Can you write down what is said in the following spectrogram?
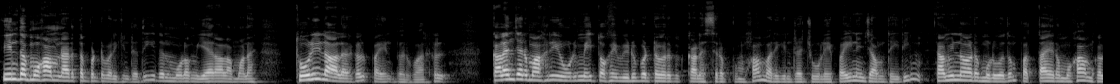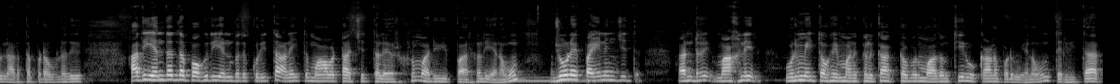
இந்த முகாம் நடத்தப்பட்டு வருகின்றது. இதன் மூலம் ஏராளமான தொழிலாளர்கள் பயன்பெறுவார்கள். கலைஞர் மகளிர் உரிமை தொகை விடுபட்டவர்களுக்கான சிறப்பு முகாம் வருகின்ற ஜூலை பதினைஞ்சாம் தேதி தமிழ்நாடு முழுவதும் பத்தாயிரம் முகாம்கள் நடத்தப்பட உள்ளது. அது எந்தெந்த பகுதி என்பது குறித்து அனைத்து மாவட்ட ஆட்சித்தலைவர்களும் அறிவிப்பார்கள் எனவும் ஜூலை பதினைஞ்சு அன்று மகளிர் உரிமை தொகை மனுக்களுக்கு அக்டோபர் மாதம் தீர்வு காணப்படும் எனவும் தெரிவித்தார்.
